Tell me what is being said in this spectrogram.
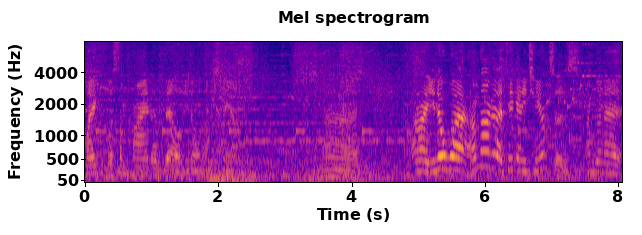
like with some kind of bell you don't understand. Uh, you know what? I'm not gonna take any chances. I'm gonna.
